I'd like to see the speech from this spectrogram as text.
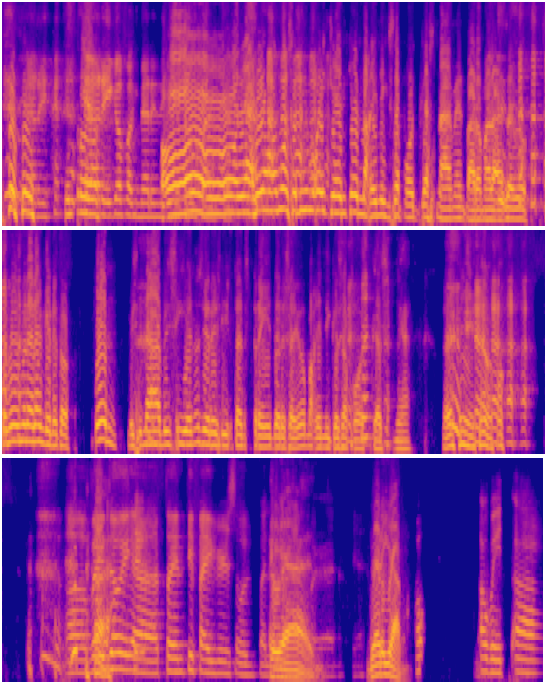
Yari, Intro. yari ka pag narinig Oo, ko oo, yung oo. podcast. Yeah, Hayaan mo, sabihin mo kay Ken Ken, makinig sa podcast namin para malala mo. Sabihin mo na lang ganito, Ken, may sinabi si, ano, si Resistance Trader sa'yo, makinig ka sa podcast niya. You know? uh, by the way, uh, 25 years old pa lang. Ayan. Ano. Very young. Ah, wait. Uh,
